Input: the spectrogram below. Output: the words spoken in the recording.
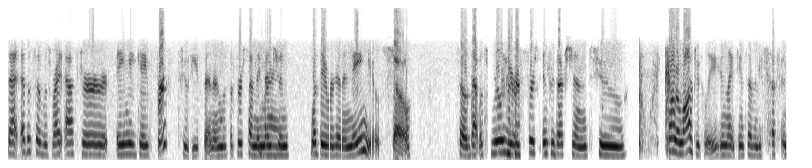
That episode was right after Amy gave birth to Ethan, and was the first time they Right. mentioned what they were going to name you. So, so that was really your first introduction to chronologically in 1977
